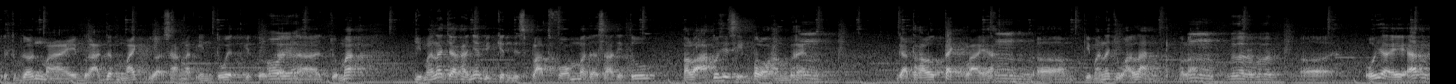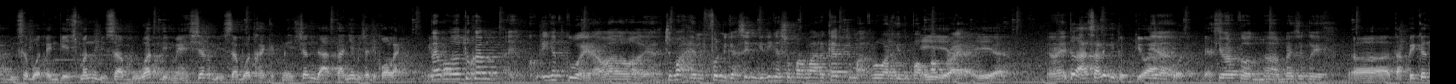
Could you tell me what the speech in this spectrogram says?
kebetulan my brother Mike juga sangat intuit gitu Oh, kan. ya? Nah, cuma gimana caranya bikin this platform pada saat itu? Kalau aku sih simple orang brand, Hmm. nggak terlalu tech lah ya. Hmm. Em, gimana jualan? Kalau Hmm, benar, benar. eh, oh ya AR bisa buat engagement, bisa buat di measure, bisa buat recognition, datanya bisa di-collect. gitu. Tapi waktu itu kan, eh, ingat gue ya awal-awal ya, cuma handphone dikasihin gini ke supermarket cuma keluar gitu pop up, iya, right? iya. Right? Itu asalnya gitu QR Iya, code. biasa. QR code, nah, basically. Eh, tapi kan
